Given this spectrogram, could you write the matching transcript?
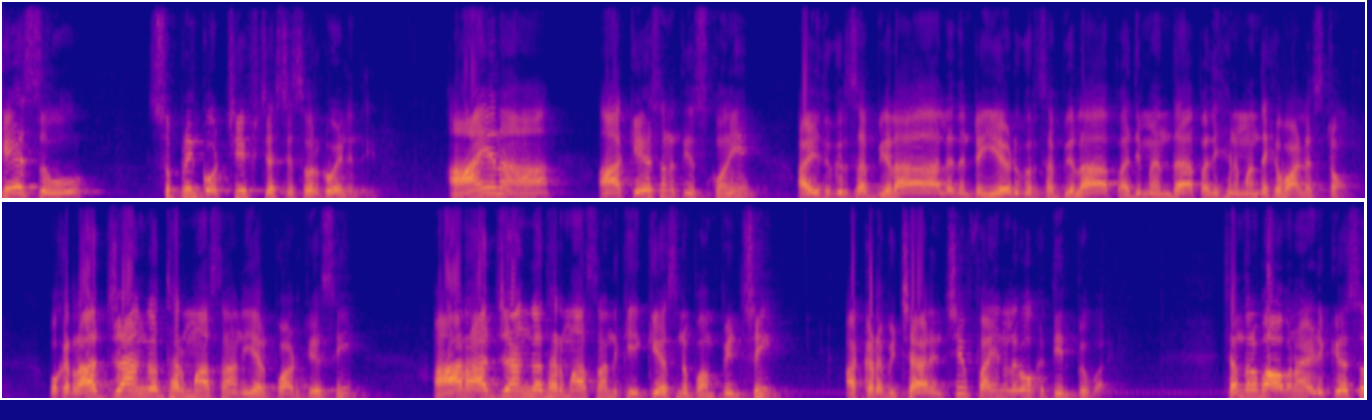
కేసు సుప్రీంకోర్టు చీఫ్ జస్టిస్ వరకు వెళ్ళింది. ఆయన ఆ కేసును తీసుకొని ఐదుగురు సభ్యులా లేదంటే ఏడుగురు సభ్యులా పది మంది పదిహేను మందికి వాళ్ళ ఇష్టం. ఒక రాజ్యాంగ ధర్మాసనాన్ని ఏర్పాటు చేసి ఆ రాజ్యాంగ ధర్మాసనానికి ఈ కేసును పంపించి అక్కడ విచారించి ఫైనల్గా ఒక తీర్పు ఇవ్వాలి. చంద్రబాబు నాయుడు కేసు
